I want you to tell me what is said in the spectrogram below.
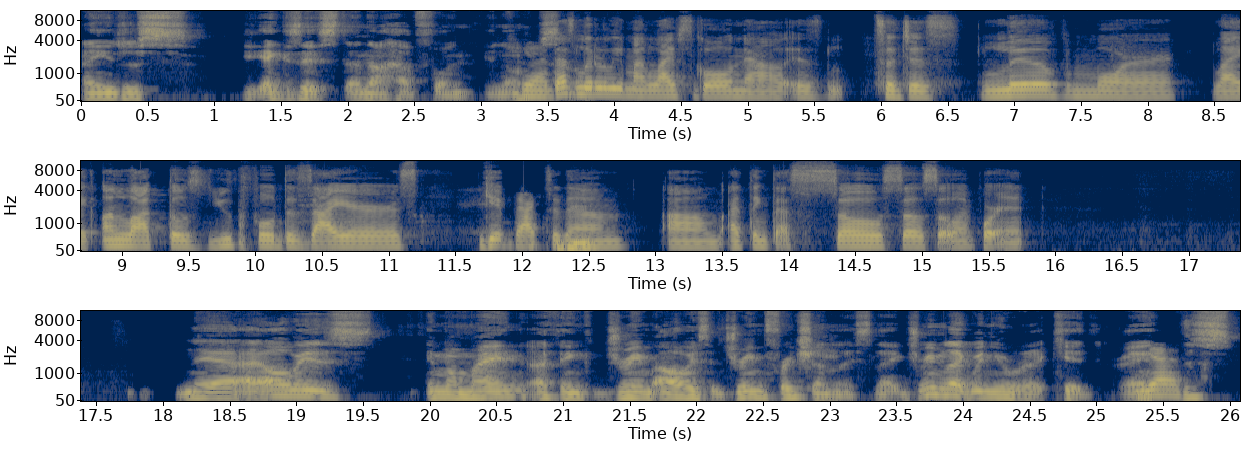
and you just you exist and not have fun. You know. Yeah, so. that's literally my life's goal now is to just live more, like unlock those youthful desires, get back to mm-hmm. them. Um, I think that's so so so important. Yeah, I always in my mind, I think dream. I always dream frictionless. Like dream like when you were a kid, right? Yes. This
